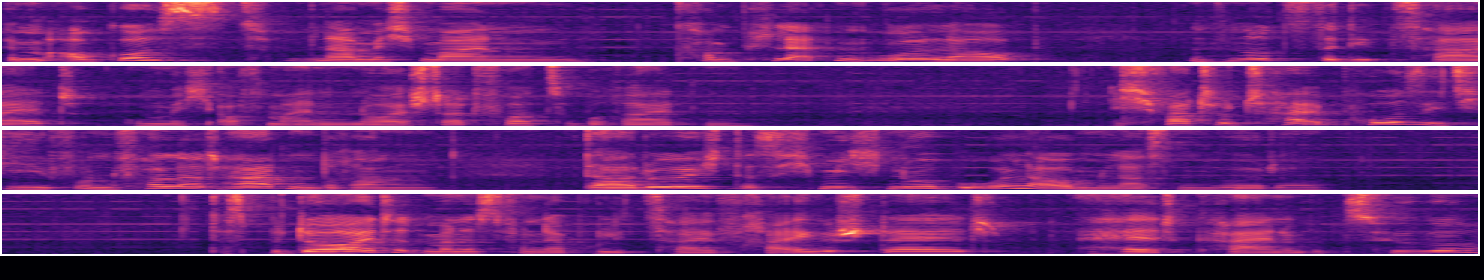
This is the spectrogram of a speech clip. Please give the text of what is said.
Im August nahm ich meinen kompletten Urlaub und nutzte die Zeit, um mich auf meinen Neustart vorzubereiten. Ich war total positiv und voller Tatendrang, dadurch, dass ich mich nur beurlauben lassen würde. Das bedeutet, man ist von der Polizei freigestellt, erhält keine Bezüge,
